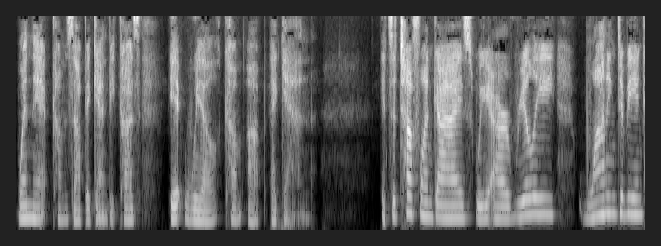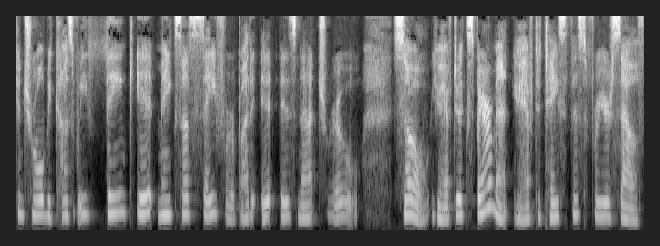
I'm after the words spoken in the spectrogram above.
when that comes up again? Because it will come up again. It's a tough one, guys. We are really wanting to be in control because we think it makes us safer, but it is not true. So you have to experiment. You have to taste this for yourself,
